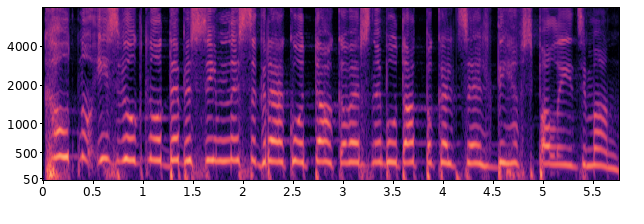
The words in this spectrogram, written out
Kaut nu izvilkt no debesīm, nesagrēkot tā, ka vairs nebūtu atpakaļceļš. Dievs palīdzi man!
